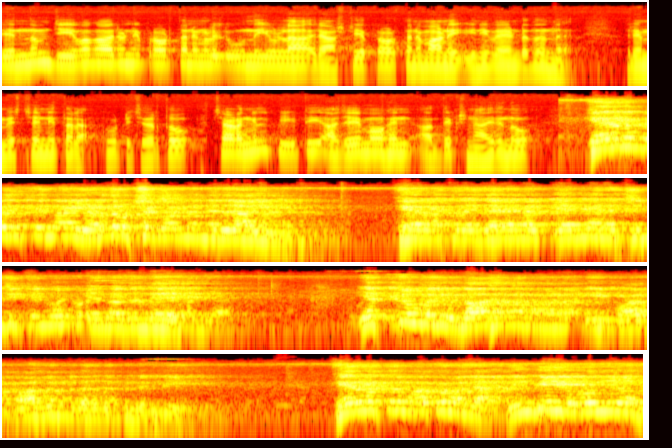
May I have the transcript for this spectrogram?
എന്നും ജീവകാരുണ്യ പ്രവർത്തനങ്ങളിൽ ഊന്നിയുള്ള രാഷ്ട്രീയ പ്രവർത്തനമാണ് ഇനി വേണ്ടതെന്ന് രമേശ് ചെന്നിത്തല കൂട്ടിച്ചേർത്തു. ചടങ്ങിൽ പി ടി അജയ് മോഹൻ അധ്യക്ഷനായിരുന്നു. കേരളം ഭരിക്കുന്ന ഇടതുപക്ഷ ഗവൺമെന്റിനെതിരായി കേരളത്തിലെ ജനങ്ങൾ എങ്ങനെ ചിന്തിക്കുന്നു എന്നതിന്റെ ഏറ്റവും വലിയ ഉദാഹരണമാണ് ഈ പാർ- പാർലമെന്റ് തെരഞ്ഞെടുപ്പിന്റെ വിജയം കേരളത്തിൽ മാത്രമല്ല ഇന്ത്യയിൽ ഉടനീളം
